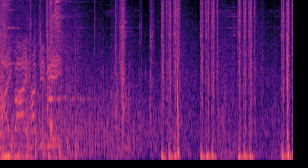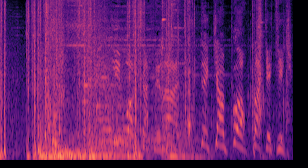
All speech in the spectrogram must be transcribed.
Bye bye, Habibi Dis-moi que ça fait mal T'es qu'un porc pathétique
